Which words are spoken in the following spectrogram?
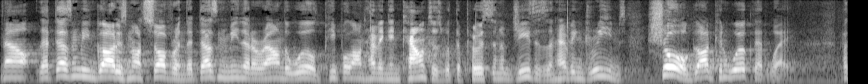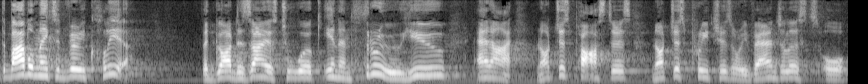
Now, that doesn't mean God is not sovereign. That doesn't mean that around the world people aren't having encounters with the person of Jesus and having dreams. Sure, God can work that way. But the Bible makes it very clear that God desires to work in and through you and I. Not just pastors, not just preachers or evangelists or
